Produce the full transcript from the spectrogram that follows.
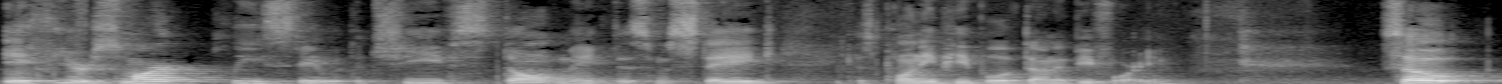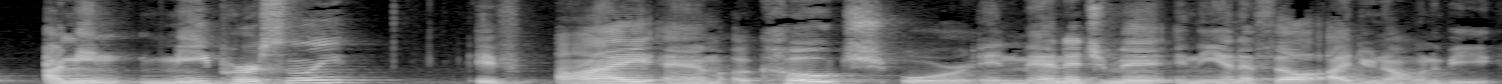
if you're smart, please stay with the Chiefs. Don't make this mistake because plenty of people have done it before you. So, I mean, me personally, if I am a coach or in management in the NFL, I do not want to be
